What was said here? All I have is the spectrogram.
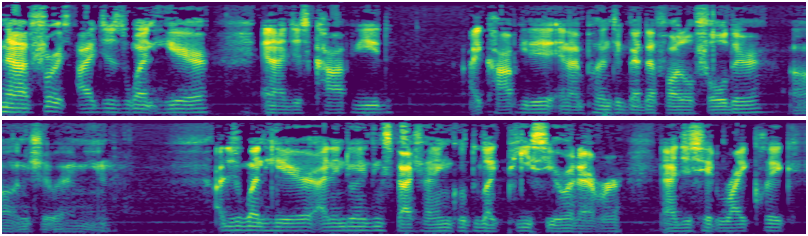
Now at first I just went here and I just copied, I copied it and I put into Grand Theft Auto folder. Uh, let me show you what I mean. I just went here, I didn't do anything special, I didn't go through like PC or whatever, and I just hit right click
